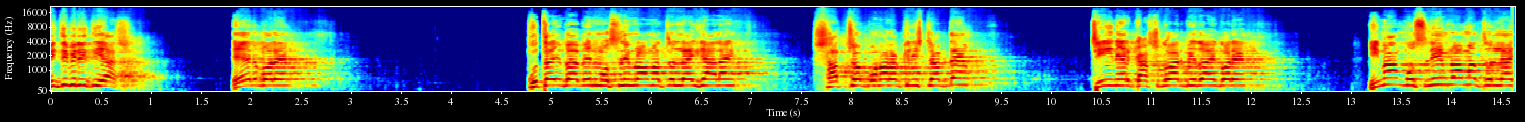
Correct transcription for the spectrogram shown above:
পৃথিবীর ইতিহাস। এরপরে কোথায় পাবেন মুসলিম রহমতুল্লাহ আলাই সাতশো পনেরো খ্রিস্টাব্দে চীনের কাশগর বিজয় করে। ইমাম মুসলিম রহমতুল্লাহ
